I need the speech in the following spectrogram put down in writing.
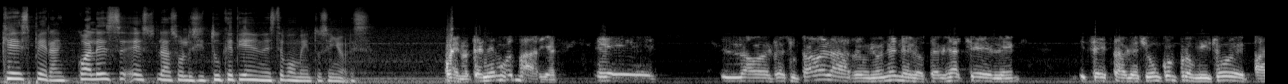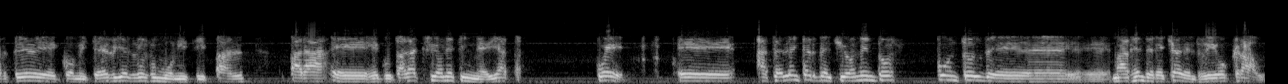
¿Qué esperan? ¿Cuál es, la solicitud que tienen en este momento, señores? Bueno, tenemos varias. Eh, el resultado de la reunión en el Hotel GHL se estableció un compromiso de parte del Comité de Riesgos Municipal para eh, ejecutar acciones inmediatas. Fue eh, hacer la intervención en dos puntos de margen derecha del río Crau.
